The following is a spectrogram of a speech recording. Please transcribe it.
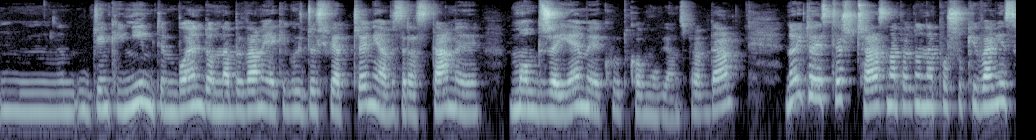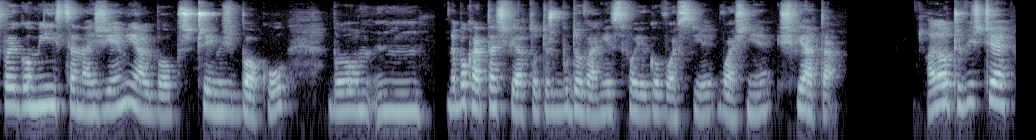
mm, dzięki nim, tym błędom nabywamy jakiegoś doświadczenia, wzrastamy, mądrzejemy, krótko mówiąc, prawda? No i to jest też czas na pewno na poszukiwanie swojego miejsca na ziemi albo przy czyimś boku, bo, mm, no bo karta świat to też budowanie swojego właśnie, właśnie świata. Ale oczywiście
